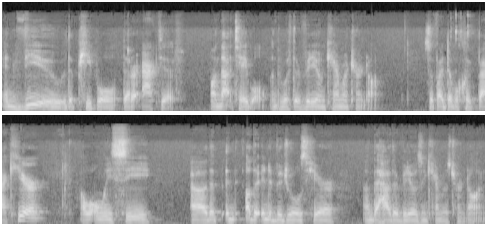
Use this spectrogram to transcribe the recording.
and view the people that are active on that table with their video and camera turned on. So if I double click back here, I will only see uh, the other individuals here um, that have their videos and cameras turned on.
